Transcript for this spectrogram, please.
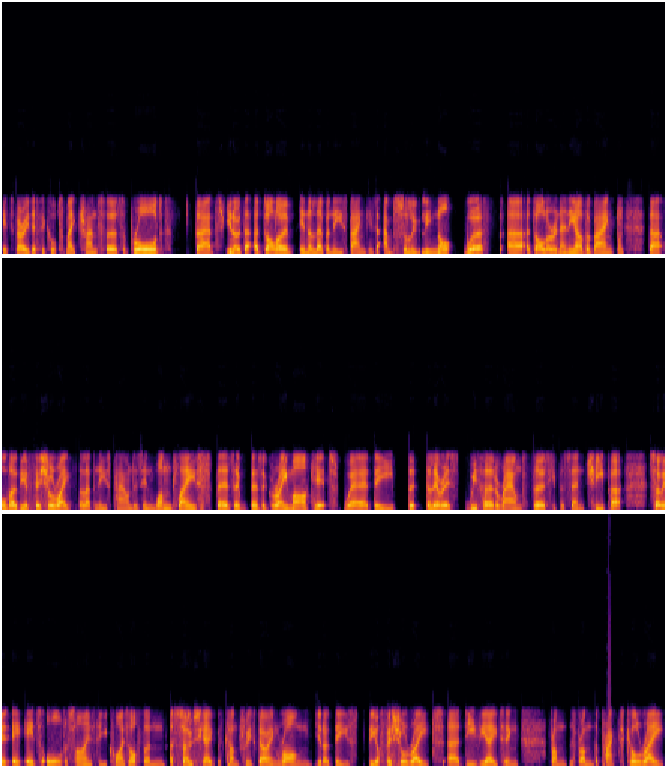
It's very difficult to make transfers abroad that you know that a dollar in a Lebanese bank is absolutely not worth uh, a dollar in any other bank. That although the official rate for the Lebanese pound is in one place, there's a there's a grey market where the, the, the lira is we've heard around thirty percent cheaper. So it, it, it's all the signs that you quite often associate with countries going wrong. You know these the official rate uh, deviating from from the practical rate.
